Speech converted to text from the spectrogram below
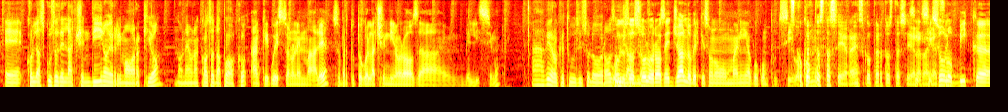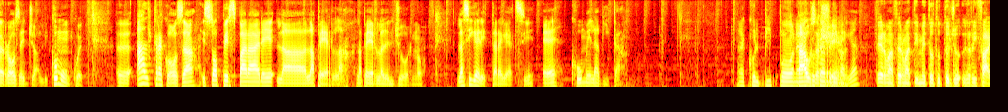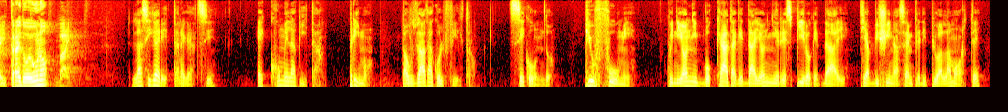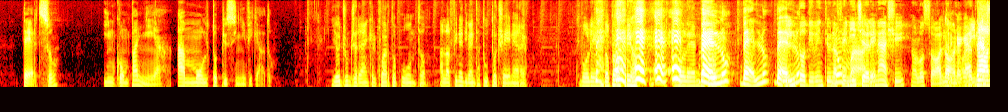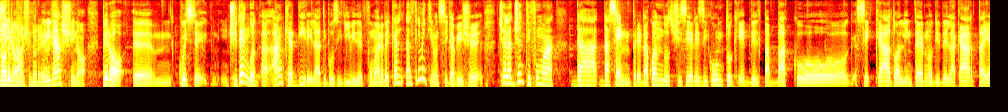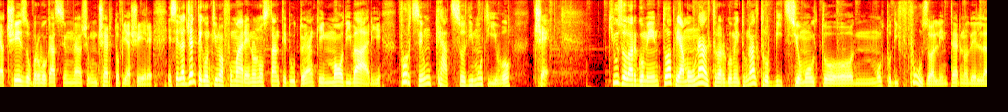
Eh, con la scusa dell'accendino e il rimorchio, non è una cosa da poco. Anche questo non è male, soprattutto con l'accendino rosa, è bellissimo. Ah, vero che tu usi solo rosa Uso giallo? solo rosa e giallo perché sono un maniaco compulsivo. Scoperto Comu- stasera, eh, scoperto stasera, sì, sì, solo Bic rosa e gialli. Comunque, eh, altra cosa, e sto per sparare la, la perla, la perla del giorno. La sigaretta, ragazzi, è come la vita. Ecco il pippone, Pausa ecco che arriva. scenica. Ferma, ferma, ti metto tutto il gio- Rifai. 3, 2, 1. La sigaretta, ragazzi, è come la vita. Primo, va usata col filtro. Secondo, più fumi, quindi ogni boccata che dai, ogni respiro che dai ti avvicina sempre di più alla morte. Terzo, in compagnia ha molto più significato. Io aggiungerei anche il quarto punto. Alla fine diventa tutto cenere. Volendo proprio. Eh, eh, eh, volendo bello, bello, bello. Quinto diventi una Non fenice e rinasci? Non lo so, No, no, rinasci No, non no. rinasci, non rinasci. Rinasci no, però ehm, queste, ci tengo a- anche a dire i lati positivi del fumare, perché al- altrimenti non si capisce. Cioè la gente fuma da, da sempre, da quando ci si è resi conto che del tabacco seccato all'interno di- della carta e acceso provocasse una- un certo piacere. E se la gente continua a fumare nonostante tutto e anche in modi vari, forse un cazzo di motivo c'è. Chiuso l'argomento, apriamo un altro argomento, un altro vizio molto, molto diffuso all'interno del,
